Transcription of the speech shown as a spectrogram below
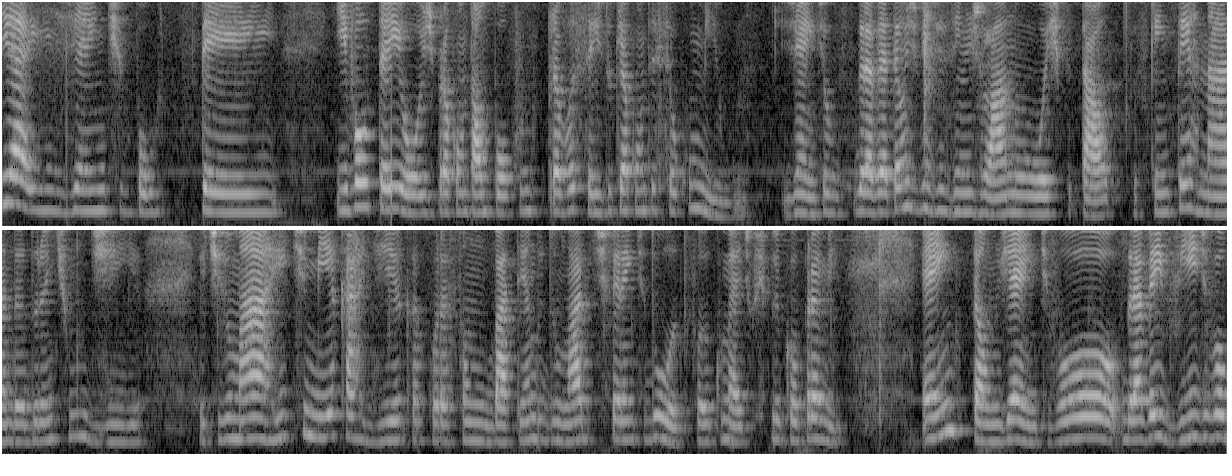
E aí, gente, voltei. E voltei hoje para contar um pouco para vocês do que aconteceu comigo. Gente, eu gravei até uns videozinhos lá no hospital. Eu fiquei internada durante um dia. Eu tive uma arritmia cardíaca, coração batendo de um lado diferente do outro. Foi o que o médico explicou para mim. É, então, gente, vou gravei vídeo, vou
